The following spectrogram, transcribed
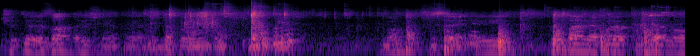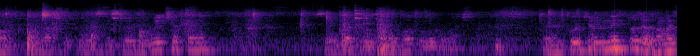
Чотири за. Рішення прийнято. Дякую вам. Дякую. Ну, все. І питання порядку денного нашої комісії сьогодні вичерпані. Всім дякую за роботу. До побачення. Е, Потім не не громадський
